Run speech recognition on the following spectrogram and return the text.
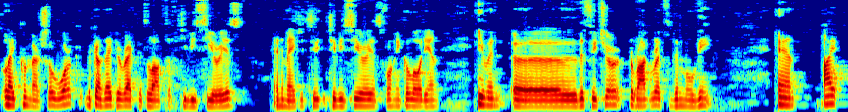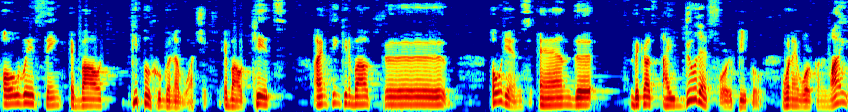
like commercial work because I directed lots of TV series, animated TV series for Nickelodeon, even uh, the feature Rugrats the movie, and I always think about people who gonna watch it, about kids. I'm thinking about the audience, and uh, because I do that for people when I work on my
